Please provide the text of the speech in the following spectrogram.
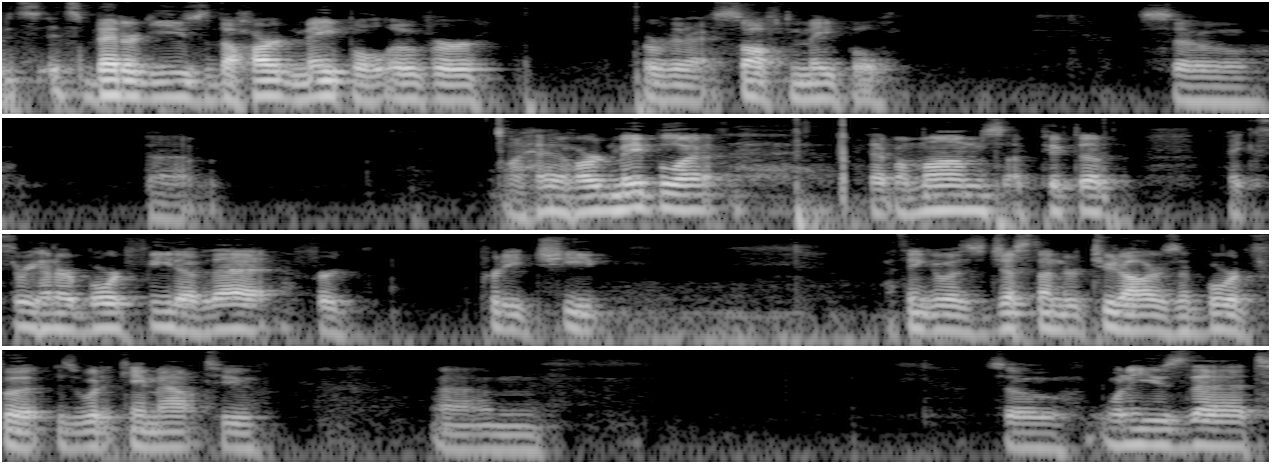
it's it's better to use the hard maple over over that soft maple. So um, I had a hard maple at, at my mom's. I picked up like 300 board feet of that for pretty cheap I think it was just under $2 a board foot is what it came out to. Um, so want to use that,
